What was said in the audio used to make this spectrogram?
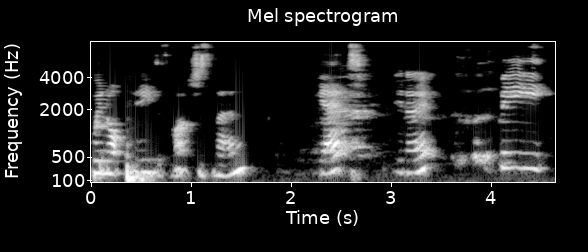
we're not paid as much as men yet, you know. B,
